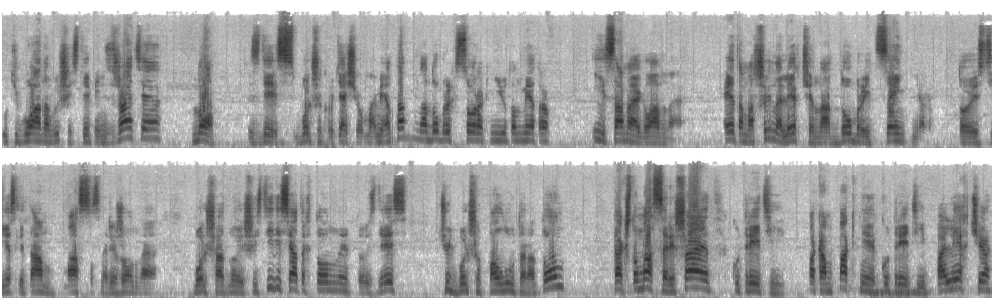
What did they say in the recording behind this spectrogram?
у Тигуана выше степень сжатия, но здесь больше крутящего момента на добрых 40 ньютон-метров. И самое главное, эта машина легче на добрый центнер. То есть, если там масса снаряженная больше 1,6 тонны, то здесь чуть больше полутора тонн. Так что масса решает. Q3 покомпактнее, Q3 полегче,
